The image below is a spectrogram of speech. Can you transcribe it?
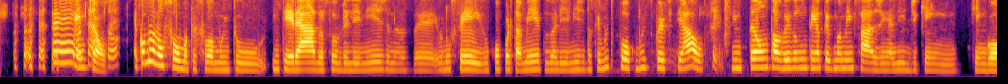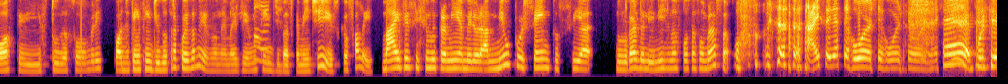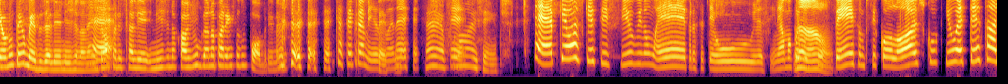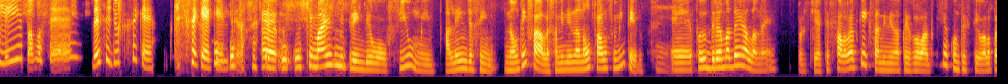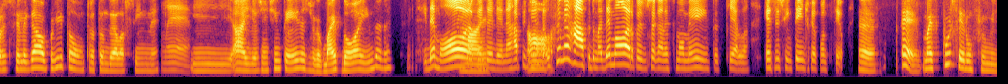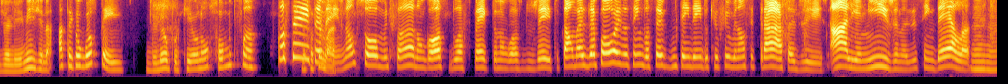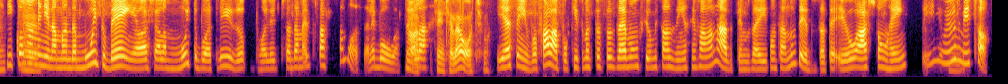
É, então. achou. É como eu não sou uma pessoa muito inteirada sobre alienígenas, é, eu não sei o comportamento do alienígena, eu sei muito pouco, muito superficial, Sim. então talvez eu não tenha pego uma mensagem ali de quem, quem gosta e estuda sobre, pode ter entendido outra coisa mesmo, né? Mas eu entendi basicamente isso que eu falei. Mas esse filme pra mim ia melhorar mil por cento se a- no lugar do alienígena fosse assombração. Aí seria terror, terror, terror, né? É, porque eu não tenho medo de alienígena, né? É. Então aparecer alienígena ficava julgando a aparência do pobre, né? Que é sempre a mesma, Péssima. né? É, eu falo, É. ai, gente. É, porque eu acho que esse filme não é pra ser terror, assim, né? É uma coisa Não. de suspense, um psicológico, e o ET tá ali pra você decidir o que você quer. O que você quer que ele. O, o- é, o, o que mais me prendeu ao filme, além de assim, não tem fala, essa menina não fala o filme inteiro, É. é, foi o drama dela, né? Porque você fala, mas por que que essa menina tá isolada? O que que aconteceu? Ela parece ser legal, por que estão tratando ela assim, né? É. E aí a gente entende, a gente fica com mais dó ainda, né? E demora Mas- pra entender, né? Rapidinho. O Nossa. filme é rápido, mas demora pra gente chegar nesse momento que ela, que a gente entende o que aconteceu. É, é, mas por ser um filme de alienígena, até que eu gostei, entendeu? Porque eu não sou muito fã. Gostei também. temática. Não sou muito fã, não gosto do aspecto, não gosto do jeito e tal, mas depois, assim, você entendendo que o filme não se trata de alienígenas, e sim dela. Uhum, E como a é. menina manda muito bem, eu acho ela muito boa atriz. Eu, Hollywood precisa dar mais espaço pra essa moça. Ela é boa. Ela, Gente, ela é ótima. e assim, vou falar, pouquíssimas pessoas levam um filme sozinha sem falar nada. Temos aí contar nos dedos. Até eu, Ashton Hank e Will Hum. Smith só.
